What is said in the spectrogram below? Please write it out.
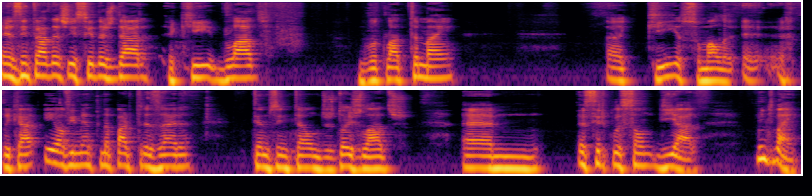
as entradas e saídas de ar aqui de lado, do outro lado também. Aqui, eu sou mal a, a, replicar, e obviamente na parte traseira temos então dos dois lados um, a circulação de ar. Muito bem,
